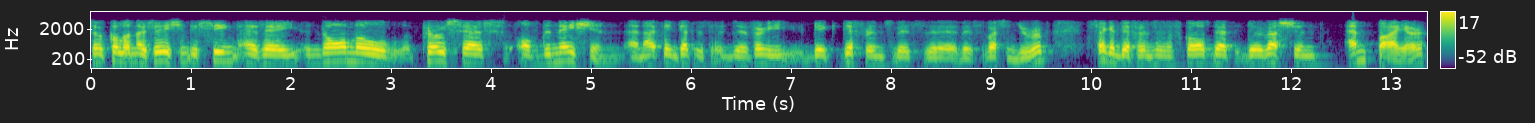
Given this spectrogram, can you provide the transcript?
So colonization is seen as a normal process of the nation, and I think that is the very big difference with uh, with Western Europe. Second difference is, of course, that the Russian Empire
